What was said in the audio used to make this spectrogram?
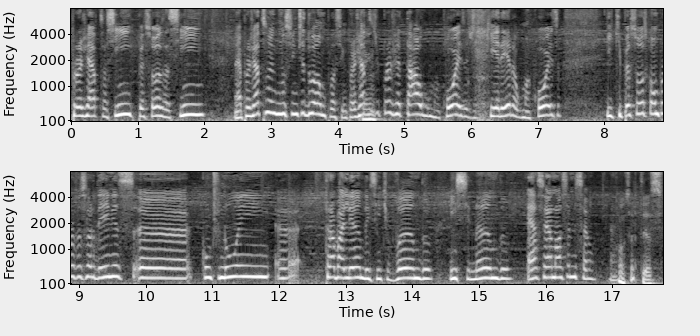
projetos assim, pessoas assim, né? Projetos no, sentido amplo, assim, projetos Sim. de projetar alguma coisa, de querer alguma coisa. E que pessoas como o professor Denis eh, continuem eh, trabalhando, incentivando, ensinando. Essa é a nossa missão. né? Com certeza.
